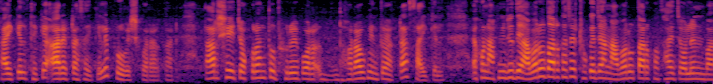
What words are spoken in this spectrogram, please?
সাইকেল থেকে আর একটা সাইকেলে প্রবেশ করার কার্ড তার সেই চক্রান্ত ধরে পড়া, ধরাও কিন্তু একটা সাইকেল এখন আপনি যদি আবারও তার কাছে ঠকে যান, আবারও তার কথায় চলেন বা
